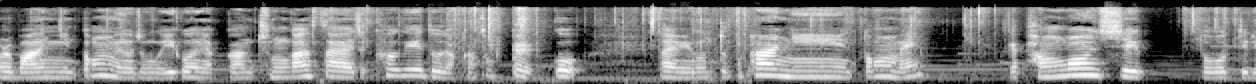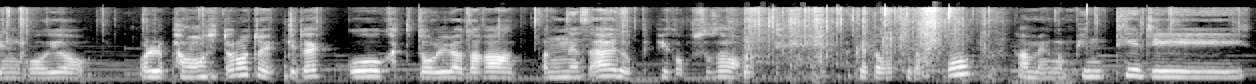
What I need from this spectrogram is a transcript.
올 마네님 떡매 요정 이건 약간 중간 사이즈 크기도 약간 섞여 있고 그다음 이건 두판이 떡매 이렇게 반 번씩 넣어드린 거예요. 원래 반 번씩 떨어져 있기도 했고 같이 넣으려다가 맞는 사이즈 OPP가 없어서 이렇게 넣어드렸고 그다음에 이건 빈티지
